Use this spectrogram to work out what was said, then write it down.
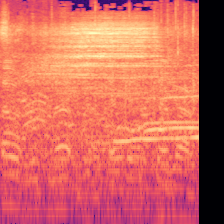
throw it, loosen up.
